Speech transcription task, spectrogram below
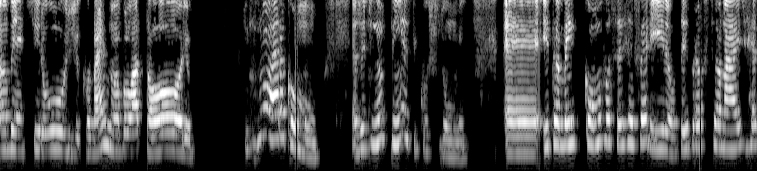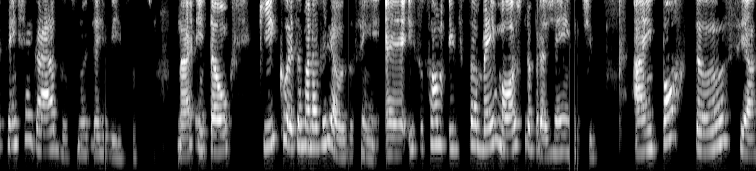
ambiente cirúrgico, né, no ambulatório. Isso não era comum. A gente não tinha esse costume. É, e também, como vocês referiram, tem profissionais recém-chegados nos serviços, né? Então, que coisa maravilhosa, assim. É, isso, só, isso também mostra para gente a importância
